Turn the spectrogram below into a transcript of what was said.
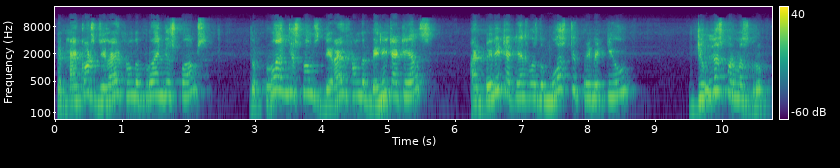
the dicots derived from the proangiosperms, the proangiosperms derived from the Bennettitales, and Bennettitales was the most primitive gymnospermous group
